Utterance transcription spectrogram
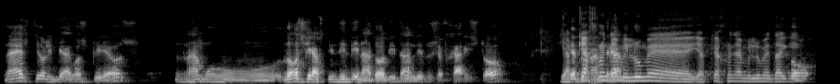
να έρθει ο Ολυμπιακός Πυραιός να μου δώσει αυτή τη δυνατότητα, αντί τους ευχαριστώ. Για ποια, χρόνια μιλούμε, για ποια χρόνια μιλούμε, Τάκη; Το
